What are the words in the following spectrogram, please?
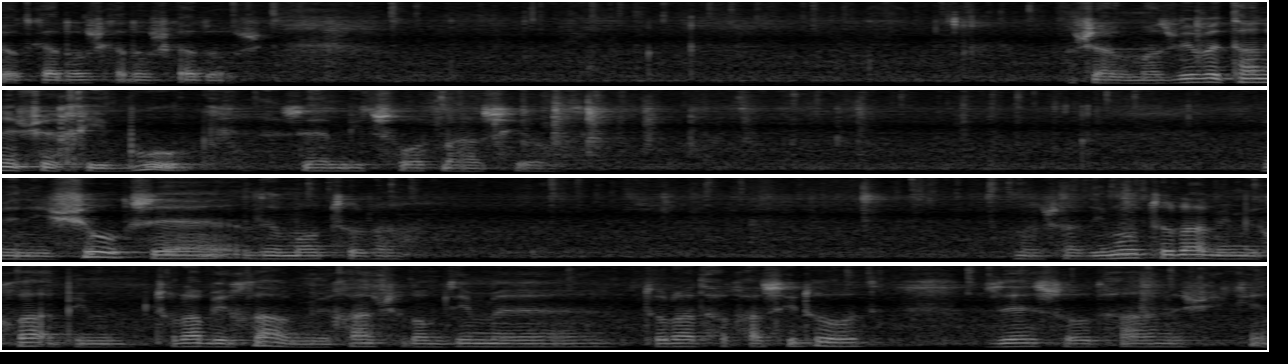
להיות קדוש, קדוש, קדוש. עכשיו, מסביר בתניא שחיבוק זה מצוות מעשיות. ונישוק זה ללמוד תורה. למשל, לימוד תורה, במיוחד, תורה בכלל, במיוחד שלומדים אה, תורת החסידות, זה סוד הנשיקים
